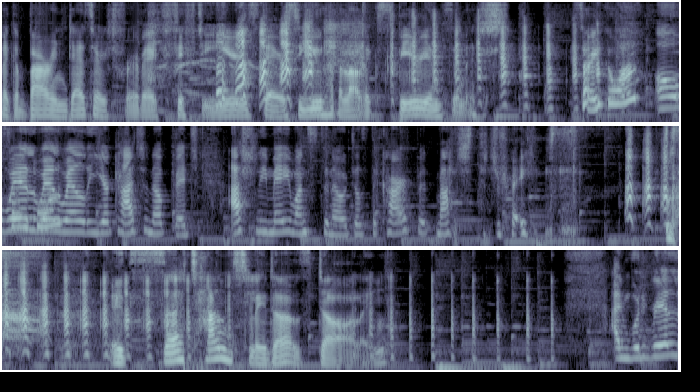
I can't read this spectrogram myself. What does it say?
like a barren desert for about fifty years there, so you have a lot of experience in it. Sorry, go on. Oh, Sorry, Will, Will, on. Will, you're catching up, bitch. Ashley May wants to know: Does the carpet match the drapes? It certainly does, darling. And would Will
